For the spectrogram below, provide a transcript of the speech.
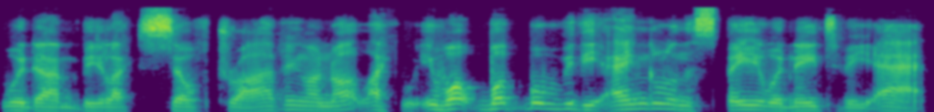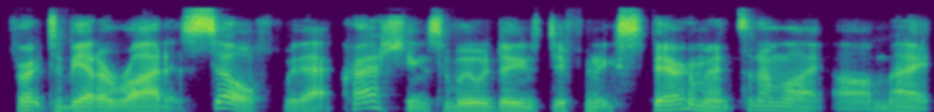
would um, be like self-driving or not. Like what, what would be the angle and the speed it would need to be at for it to be able to ride itself without crashing. So we were doing different experiments. And I'm like, oh mate,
